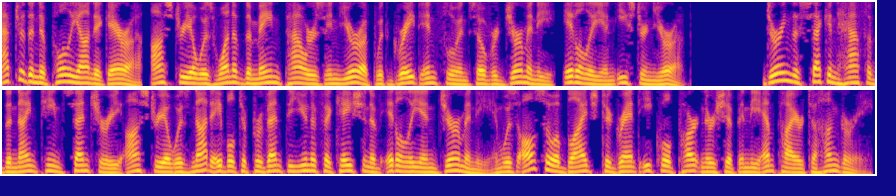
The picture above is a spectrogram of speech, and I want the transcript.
After the Napoleonic era, Austria was one of the main powers in Europe with great influence over Germany, Italy and Eastern Europe. During the second half of the 19th century Austria was not able to prevent the unification of Italy and Germany and was also obliged to grant equal partnership in the empire to Hungary.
